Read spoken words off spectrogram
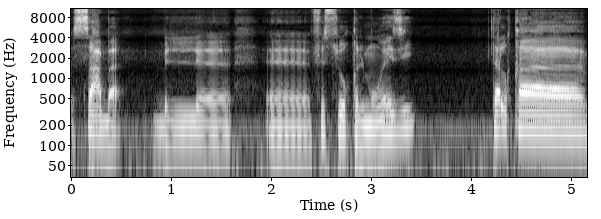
الصعبة بال آه، في السوق الموازي تلقى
